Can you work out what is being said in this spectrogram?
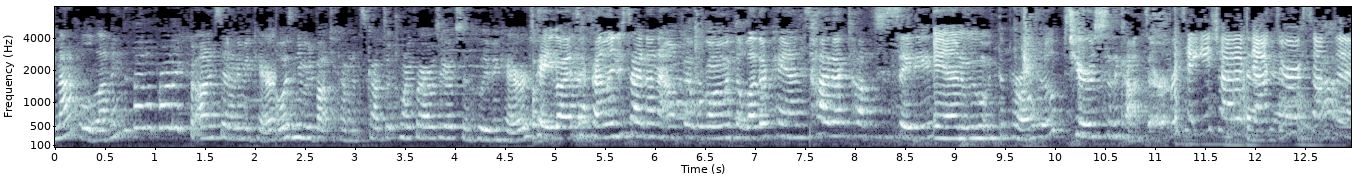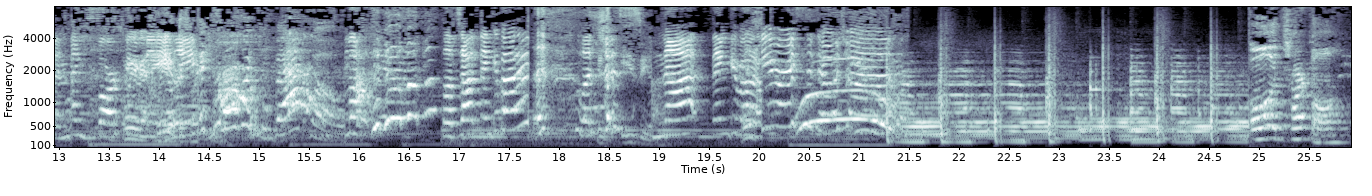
Not loving the final product, but honestly, I don't even care. I wasn't even about to come to this concert 24 hours ago, so who even cares? Okay, you guys, I finally decided on an outfit. We're going with the leather pants, high back top, this is Sadie, and we went with the pearl hoops. Cheers to the concert. We're taking a shot of Dr. something. I'm barfing immediately. It smells like tobacco. Let's not think about it. Let's just easy. not think about it. Cheers to Doja. Oh, it's charcoal.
